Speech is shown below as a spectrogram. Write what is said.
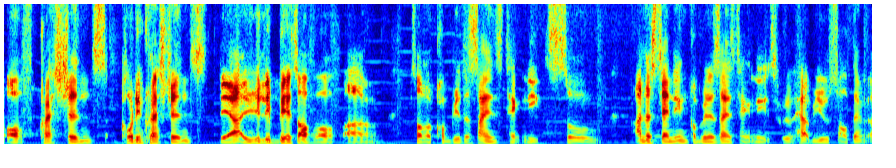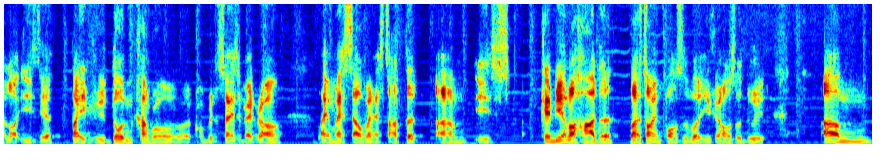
of questions, coding questions. They are usually based off of um, sort of computer science techniques. So understanding computer science techniques will help you solve them a lot easier. But if you don't come from a computer science background, like myself when I started, um, it can be a lot harder, but it's not impossible. You can also do it. Um,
